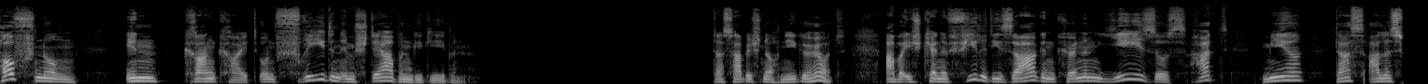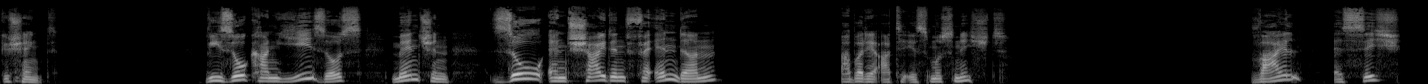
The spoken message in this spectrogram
Hoffnung in Krankheit und Frieden im Sterben gegeben? Das habe ich noch nie gehört, aber ich kenne viele, die sagen können, Jesus hat mir das alles geschenkt. Wieso kann Jesus Menschen so entscheidend verändern, aber der Atheismus nicht? Weil es sich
